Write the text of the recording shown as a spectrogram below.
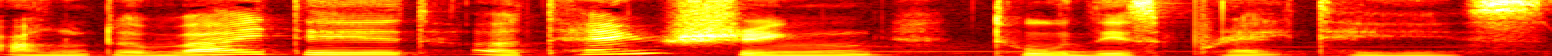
undivided attention to this practice.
